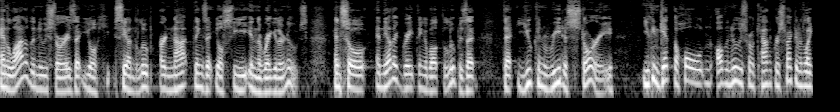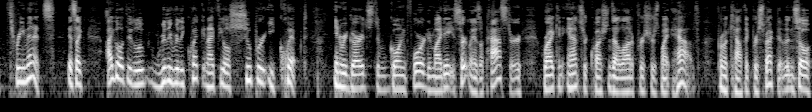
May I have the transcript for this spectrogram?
And a lot of the news stories that you'll see on the loop are not things that you'll see in the regular news. And so, and the other great thing about the loop is that, that you can read a story, you can get the whole, all the news from a Catholic perspective in like three minutes. It's like, I go through the loop really, really quick and I feel super equipped in regards to going forward in my day, certainly as a pastor, where I can answer questions that a lot of parishioners might have from a Catholic perspective. And so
